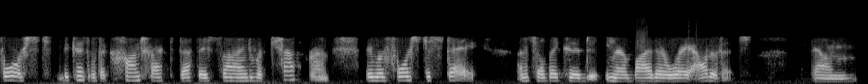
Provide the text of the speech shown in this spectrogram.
forced because of the contract that they signed with Catherine. They were forced to stay until they could you know buy their way out of it, um,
